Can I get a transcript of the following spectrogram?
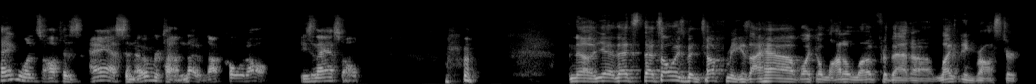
Penguins off his ass in overtime. No, not cool at all. He's an asshole. No, yeah, that's that's always been tough for me because I have like a lot of love for that uh, Lightning roster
